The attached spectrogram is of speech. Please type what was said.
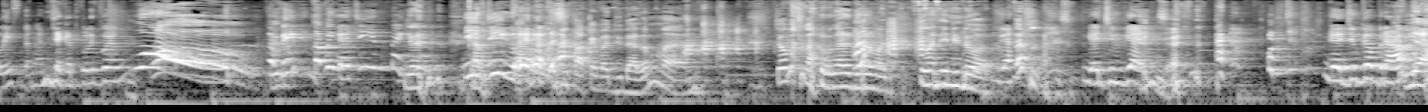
lift dengan jaket kulit gue yang wow, tapi tapi nggak cinta gitu, jijik gue. karena masih pakai baju daleman. Coba kalau nggak ada daleman, cuman ini doang. Nggak, Kan nggak juga anjing. Nggak juga Bram. Ya.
